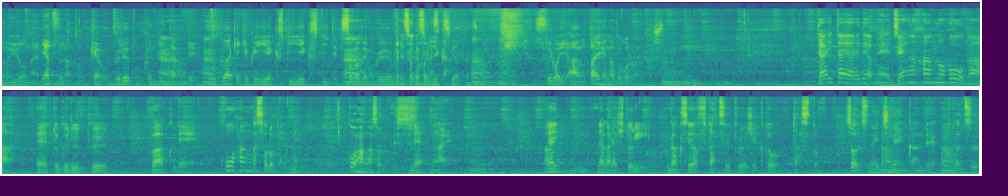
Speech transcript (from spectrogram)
むようなやつらと結構グループを組んでいたので、うん。僕は結局 EXP、EXP ってソロでもグループでも EXP だったんですけど、すごいあの大変なところがありました、うん大体あれだよね前半の方が、えー、とグループワークで後半がソロだよね。後半がソロです。だよね、はい。うん、だから1人学生は2つプロジェクトを出すと。そうですね。1年間で2つ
